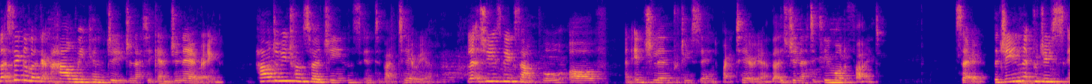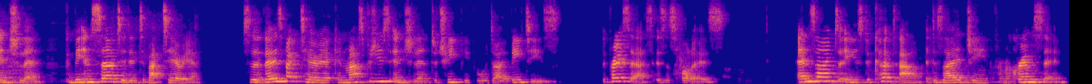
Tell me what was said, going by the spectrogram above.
Let's take a look at how we can do genetic engineering. How do we transfer genes into bacteria? Let's use the example of an insulin producing bacteria that is genetically modified. So, the gene that produces insulin can be inserted into bacteria so that those bacteria can mass produce insulin to treat people with diabetes. The process is as follows Enzymes are used to cut out a desired gene from a chromosome,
